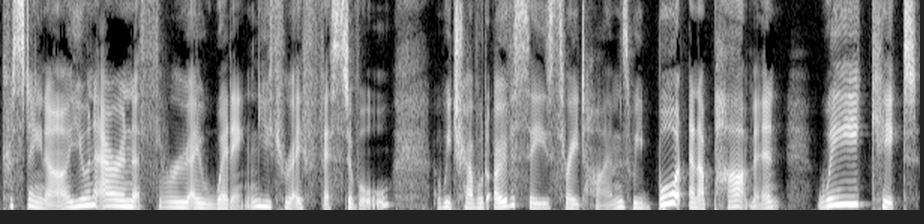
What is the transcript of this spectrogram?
Christina, you and Aaron threw a wedding, you threw a festival. We traveled overseas three times. We bought an apartment. We kicked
